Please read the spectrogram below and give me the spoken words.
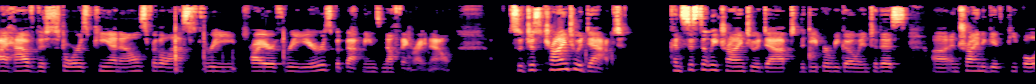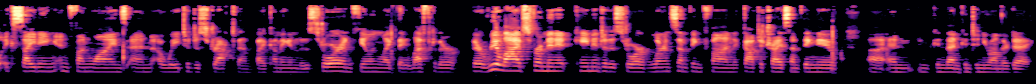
I have the store's P&Ls for the last three prior three years, but that means nothing right now. So just trying to adapt, consistently trying to adapt the deeper we go into this, uh, and trying to give people exciting and fun wines and a way to distract them by coming into the store and feeling like they left their their real lives for a minute, came into the store, learned something fun, got to try something new, uh, and, and can then continue on their day.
